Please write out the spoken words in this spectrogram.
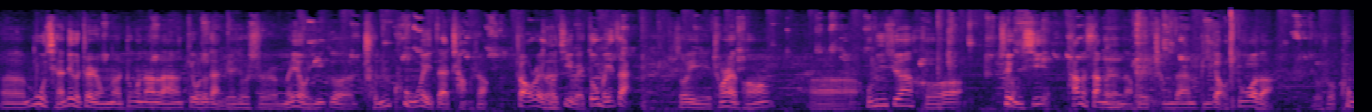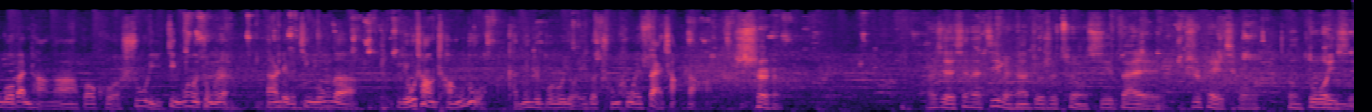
呃，目前这个阵容呢，中国男篮给我的感觉就是没有一个纯控卫在场上，赵睿和纪伟都没在，所以程帅鹏、呃，胡明轩和。崔永熙他们三个人呢，会承担比较多的，比如说控过半场啊，包括梳理进攻的重任。当然，这个进攻的流畅程度肯定是不如有一个纯控卫在场上啊。是，而且现在基本上就是崔永熙在支配球更多一些，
